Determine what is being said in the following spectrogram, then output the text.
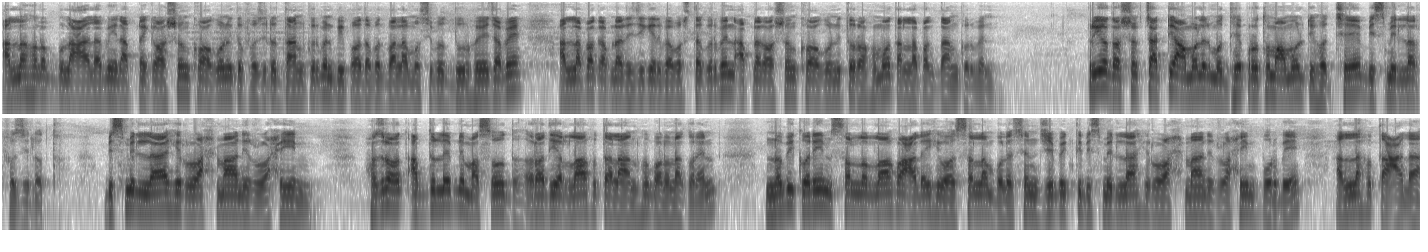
আল্লাহ রব্বুল্লা আলমিন আপনাকে অসংখ্য অগণিত ফজিলত দান করবেন। বিপদ, আপদ, বালা, মুসিবত দূর হয়ে যাবে। আল্লাপাক আপনার রিজিকের ব্যবস্থা করবেন। আপনার অসংখ্য অগণিত রহমত আল্লাপাক দান করবেন। প্রিয় দর্শক, চারটি আমলের মধ্যে প্রথম আমলটি হচ্ছে বিসমিল্লার ফজিলত। বিসমিল্লাহির রহমানির রহিম। হজরত আবদুল্লা ইবনে মাসুদ রদি আল্লাহ তালাহু বর্ণনা করেন, নবী করিম সাল্লাহ আলহি ওয়াসাল্লাম বলেছেন, যে ব্যক্তি বিসমিল্লাহ রহমান রহিম পূর্বে আল্লাহ তালা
